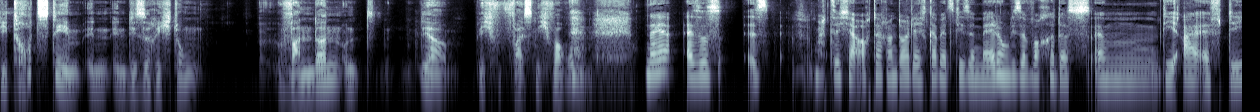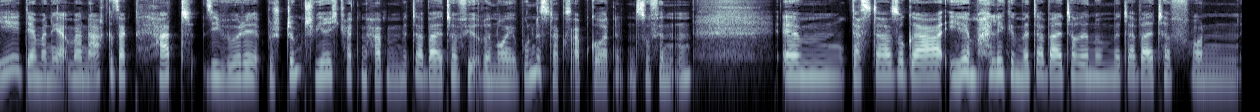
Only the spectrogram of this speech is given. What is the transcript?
die trotzdem in, in diese Richtung wandern und ja, ich weiß nicht warum. Naja, also es es macht sich ja auch daran deutlich, es gab jetzt diese Meldung diese Woche, dass ähm, die AfD, der man ja immer nachgesagt hat, sie würde bestimmt Schwierigkeiten haben, Mitarbeiter für ihre neue Bundestagsabgeordneten zu finden, ähm, dass da sogar ehemalige Mitarbeiterinnen und Mitarbeiter von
